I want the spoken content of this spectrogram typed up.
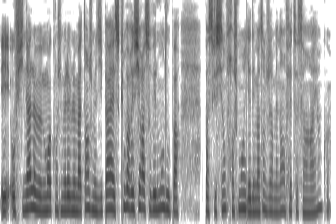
Et au final, moi, quand je me lève le matin, je me dis pas est-ce qu'on va réussir à sauver le monde ou pas? Parce que sinon franchement il y a des matins où je dis mais non en fait ça sert à rien quoi.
